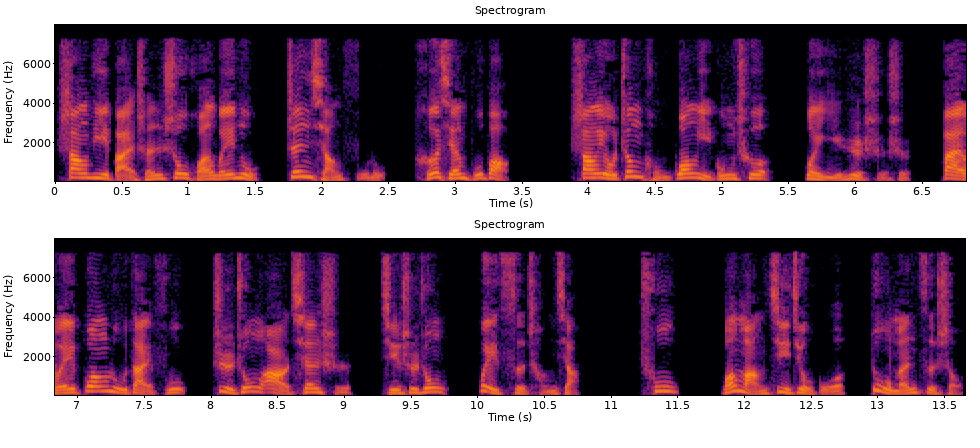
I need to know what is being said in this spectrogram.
上帝百神收还为怒，真降福禄，何贤不报？上又争恐光义公车，问以日时事，拜为光禄大夫，至中二千石。几世中，未赐丞相。初，王莽既救国，杜门自守。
